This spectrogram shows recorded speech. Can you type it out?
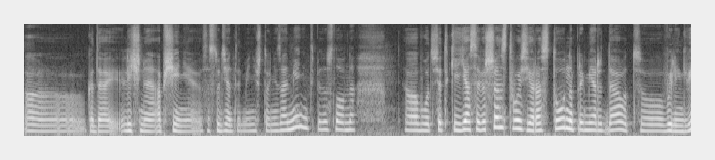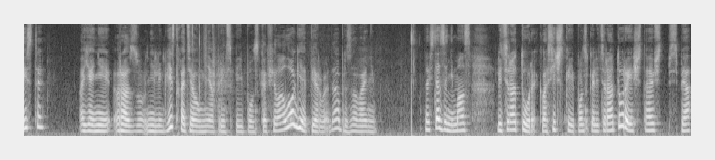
э, когда личное общение со студентами ничто не заменит, безусловно. Э, вот, все-таки я совершенствуюсь, я расту, например, да, вот вы лингвисты, а я ни разу не лингвист, хотя у меня, в принципе, японская филология, первое, да, образование – всегда занималась литературой, классической японской литературой. Я считаю себя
